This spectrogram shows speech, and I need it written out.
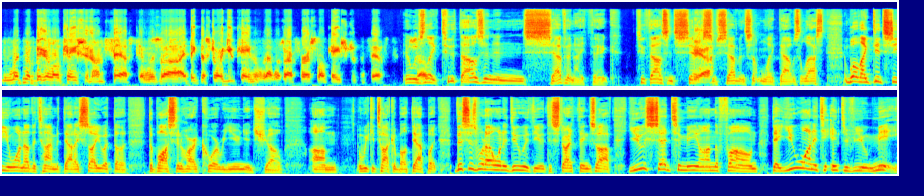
We went to a bigger location on Fifth. It was, uh, I think, the store you came. That was our first location on Fifth. It was So- like 2007, I think. 2006 Yeah. or 7, something like that was the last. Well, I did see you one other time at that. I saw you at the, the Boston Hardcore Reunion show. Um, and we could talk about that. But this is what I want to do with you to start things off. You said to me on the phone that you wanted to interview me.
